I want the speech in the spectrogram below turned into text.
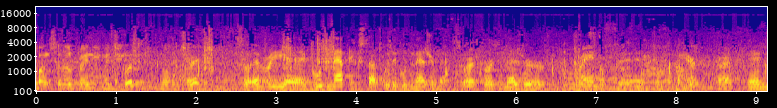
functional brain imaging technology. So every uh, good mapping starts with a good measurement. So I first measure the brain of the of Amir, Right. and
